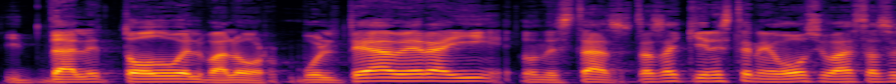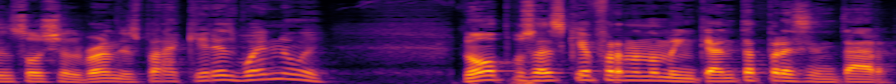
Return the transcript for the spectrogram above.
Y dale todo el valor. Voltea a ver ahí donde estás. Estás aquí en este negocio, estás en social branders. ¿Para qué eres bueno, güey? No, pues sabes qué, Fernando, me encanta presentar,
